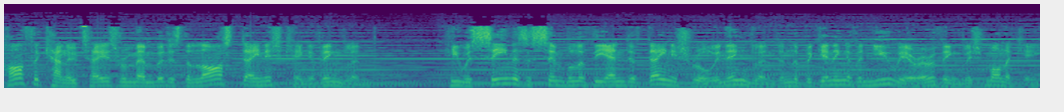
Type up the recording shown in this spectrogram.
Canute is remembered as the last Danish king of England. He was seen as a symbol of the end of Danish rule in England and the beginning of a new era of English monarchy.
